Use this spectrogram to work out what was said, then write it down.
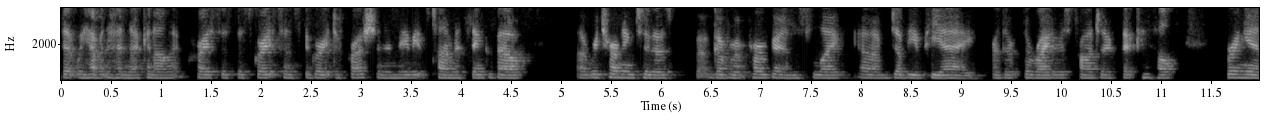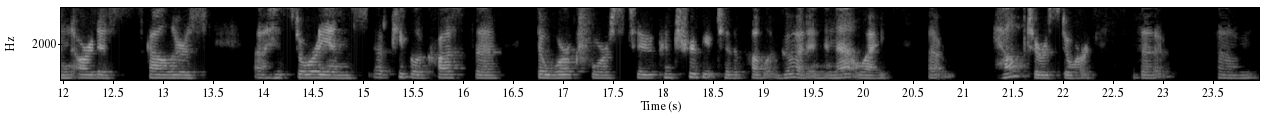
that we haven't had an economic crisis this great since the Great Depression, and maybe it's time to think about uh, returning to those uh, government programs like um, WPA or the, the Writers Project that can help bring in artists, scholars, uh, historians, uh, people across the, the workforce to contribute to the public good, and in that way, uh, help to restore the um,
